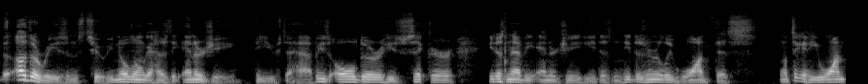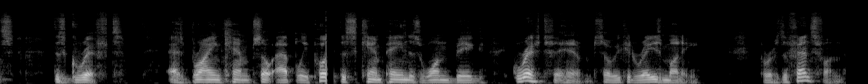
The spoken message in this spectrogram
The other reasons too. He no longer has the energy he used to have. He's older, he's sicker, he doesn't have the energy, he doesn't he doesn't really want this. Once again, he wants this grift. As Brian Kemp so aptly put, this campaign is one big grift for him, so he could raise money for his defense fund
